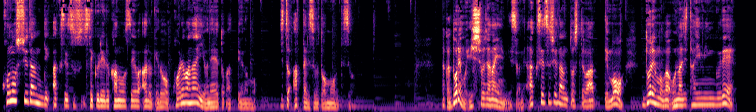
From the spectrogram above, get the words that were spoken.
この手段でアクセスしてくれる可能性はあるけど、これはないよねとかっていうのも実はあったりすると思うんですよ。なんかどれも一緒じゃないんですよね。アクセス手段としてはあっても、どれもが同じタイミングで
